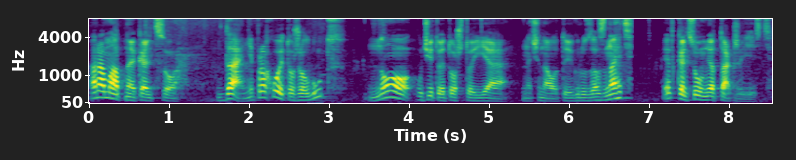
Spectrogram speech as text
Ароматное кольцо. Да, не проходит уже лут, но, учитывая то, что я начинал эту игру зазнать, это кольцо у меня также есть.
